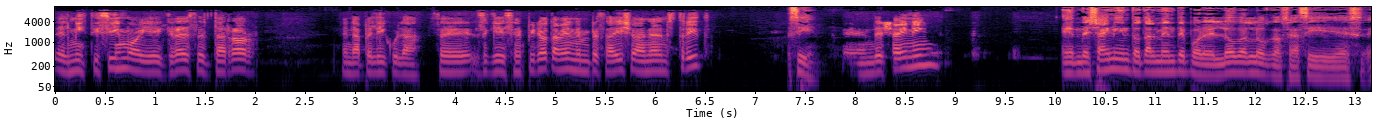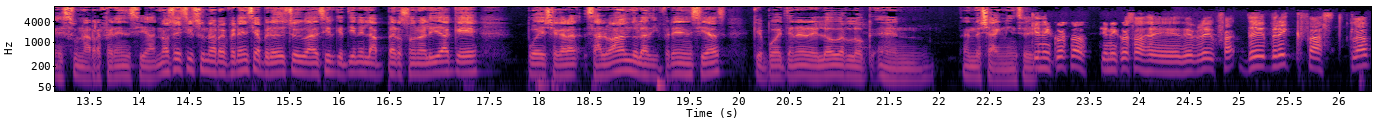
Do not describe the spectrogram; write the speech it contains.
el misticismo y crearse el terror en la película. Se, se inspiró también en Pesadilla en Elm Street, Sí, en The Shining. En The Shining totalmente por el Overlook, o sea, sí, es, es una referencia. No sé si es una referencia, pero eso iba a decir que tiene la personalidad que puede llegar, a- salvando las diferencias que puede tener el Overlook en, en The Shining, sí. Tiene cosas, tiene cosas de, de, Breakfa- de Breakfast Club,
